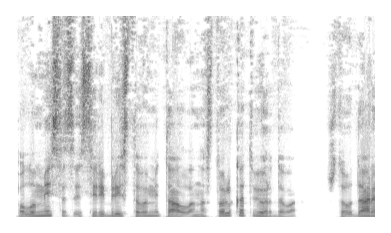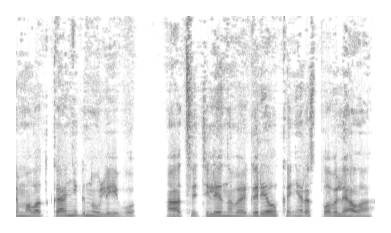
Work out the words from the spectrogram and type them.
Полумесяц из серебристого металла, настолько твердого, что удары молотка не гнули его, а ацетиленовая горелка не расплавляла.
